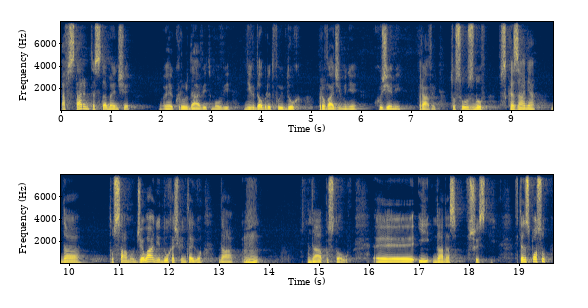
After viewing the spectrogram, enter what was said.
A w Starym Testamencie e, król Dawid mówi: Niech dobry Twój duch prowadzi mnie ku ziemi prawej. To są znów wskazania na to samo, działanie Ducha Świętego na, na apostołów e, i na nas wszystkich. W ten sposób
